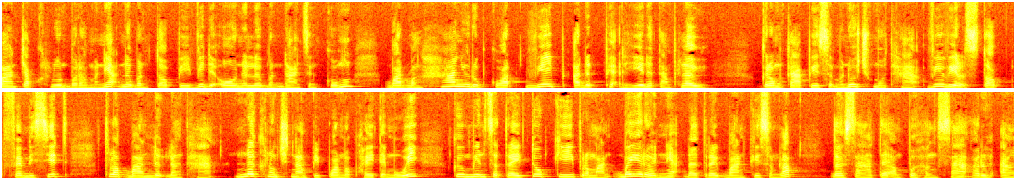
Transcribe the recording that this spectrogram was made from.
បានចាប់ខ្លួនបរិសម្នាក់នៅបន្ទាប់ពីវីដេអូនៅលើបណ្ដាញសង្គមបានបង្ហាញរូបគាត់វាយអតីតភរិយានៅតាមផ្លូវក្រុមការពារសិទ្ធិមនុស្សឈ្មោះថា We Will Stop Femicide ធ្លាប់បានលើកឡើងថានៅក្នុងឆ្នាំ2020តែមួយគឺមានស្ត្រីទូគីប្រមាណ300នាក់ដែលត្រូវបានគេសម្លាប់ ដោយសារតែអំពើហិង្សាឬអាង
